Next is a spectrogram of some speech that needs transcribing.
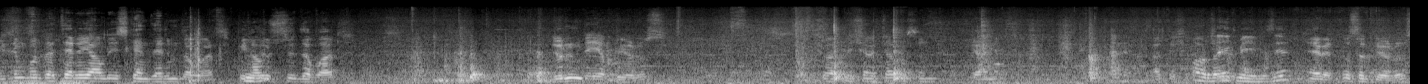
Bizim burada tereyağlı İskender'im de var. Pilav üstü de var. Dürüm de yapıyoruz. Şu ateşi açar mısın? Yani ateşi. Orada ekmeğimizi Evet ısıtıyoruz.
